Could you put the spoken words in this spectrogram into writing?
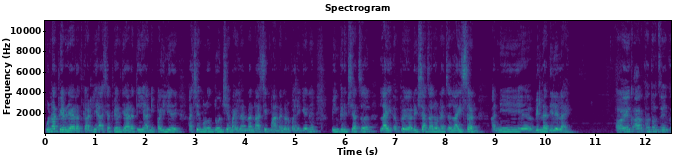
पुन्हा फेर जाहिरात काढली. अशा फेर जाहिराती आणि पहिली असे मिळून दोनशे महिलांना नाशिक महानगरपालिकेने पिंक रिक्षाचं लाय रिक्षा चालवण्याचं लायसन आणि बिल्ला दिलेला आहे. एक अर्थातच एक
